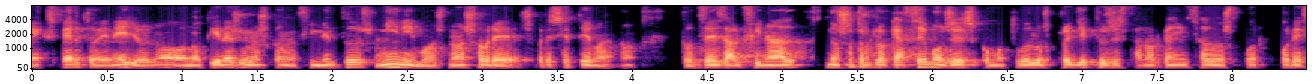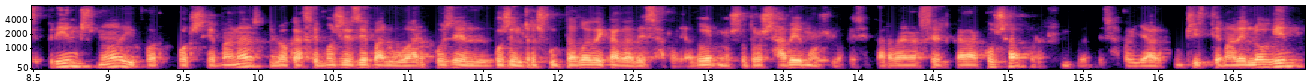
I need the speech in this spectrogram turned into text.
experto en ello ¿no? o no tienes unos conocimientos mínimos ¿no? sobre, sobre ese tema. ¿no? Entonces, al final, nosotros lo que hacemos es, como todos los proyectos están organizados por, por sprints ¿no? y por, por semanas, lo que hacemos es evaluar pues, el, pues, el resultado de cada desarrollador. Nosotros sabemos lo que se tarda en hacer cada cosa, por ejemplo, en desarrollar un sistema de login,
